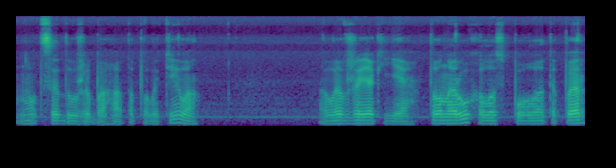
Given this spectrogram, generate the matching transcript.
Ну, це дуже багато полетіло. Але вже як є. То не рухалось поле, а тепер.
